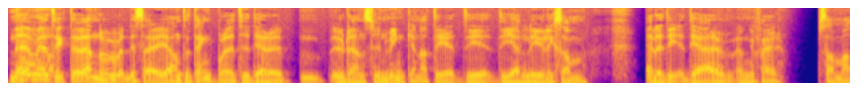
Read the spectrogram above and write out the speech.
Nej, men jag tyckte ändå, det så här, jag har inte tänkt på det tidigare ur den synvinkeln, att det, det, det gäller ju liksom, eller det, det är ungefär samma,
